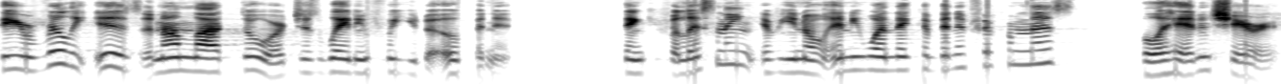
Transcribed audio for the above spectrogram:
there really is an unlocked door just waiting for you to open it. Thank you for listening. If you know anyone that can benefit from this, go ahead and share it.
